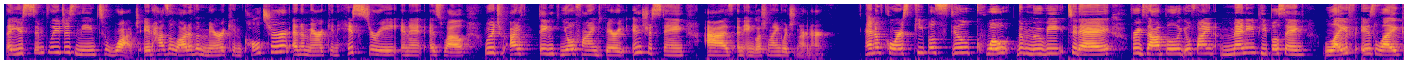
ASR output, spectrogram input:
that you simply just need to watch. It has a lot of American culture and American history in it as well, which I think you'll find very interesting as an English language learner. And of course, people still quote the movie today. For example, you'll find many people saying, Life is like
